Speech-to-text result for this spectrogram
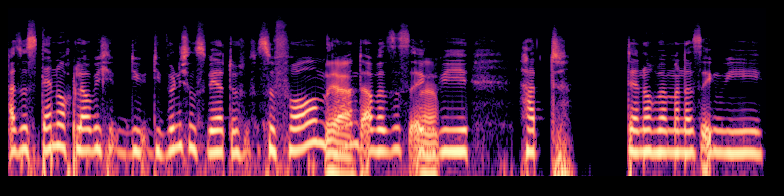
Also ist dennoch, glaube ich, die, die wünschenswerteste Form, Ja. und, aber es ist irgendwie, hat dennoch, wenn man das irgendwie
